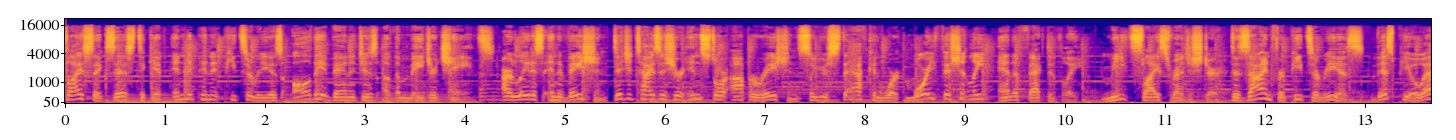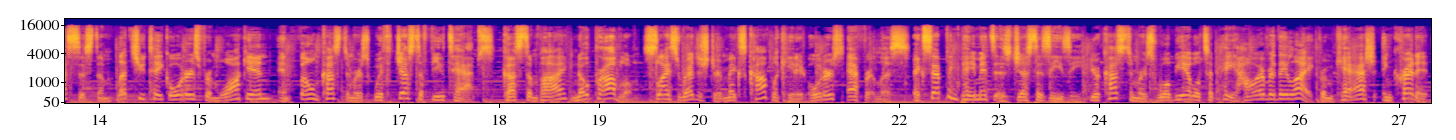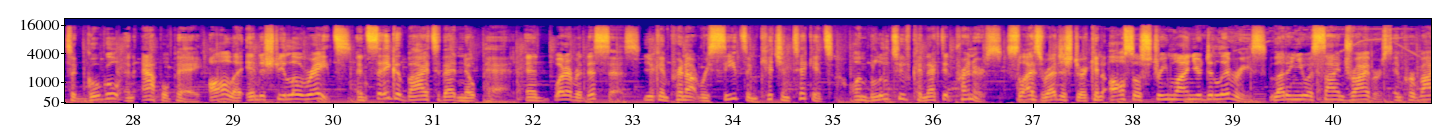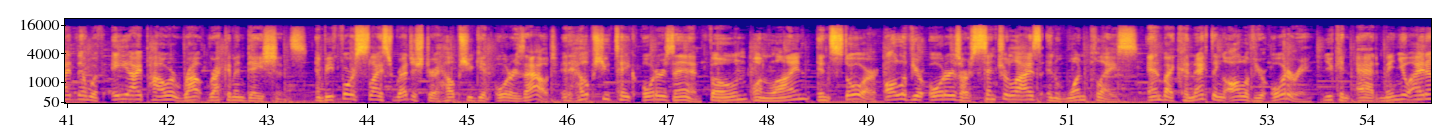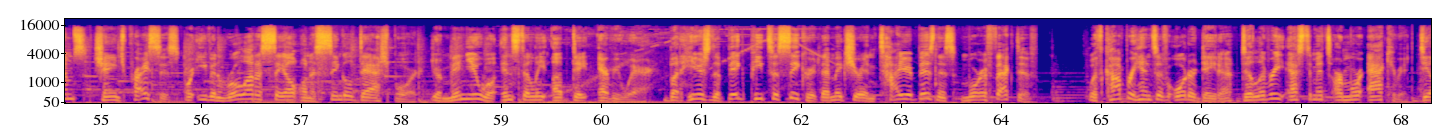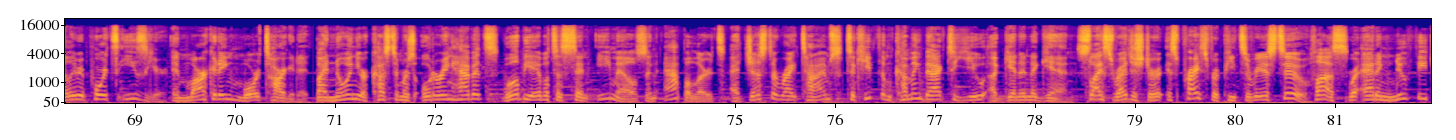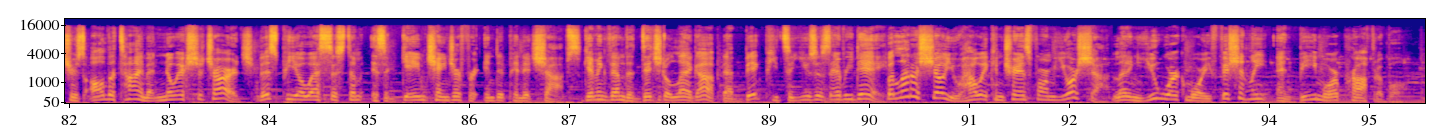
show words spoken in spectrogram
Slice exists to give independent pizzerias all the advantages of the major chains. Our latest innovation digitizes your in store operations so your staff can work more efficiently and effectively. Meet Slice Register. Designed for pizzerias, this POS system lets you take orders from walk in and phone customers with just a few taps. Custom pie? No problem. Slice Register makes complicated orders effortless. Accepting payments is just as easy. Your customers will be able to pay however they like, from cash and credit to Google and Apple Pay, all at industry low rates. And say goodbye to that notepad and whatever this says. You can print out receipts and kitchen tickets on Bluetooth connected printers. Slice Register can also streamline your deliveries, letting you assign drivers and provide them with AI powered route recommendations. And before Slice Register helps you get orders out, it helps you take orders in. Phone, online, in store, all of your orders are centralized in one place. And by connecting all of your ordering, you can add menu items, change prices, or even roll out a sale on a single dashboard. Your menu will instantly update everywhere. But here's the big pizza secret that makes your entire business more effective. With comprehensive order data, delivery estimates are more accurate, daily reports easier, and marketing more targeted. By knowing your customers' ordering habits, we'll be able to send emails and app alerts at just the right times to keep them coming back to you again and again. Slice Register is priced for pizzerias too. Plus, we're adding new features all the time at no extra charge. This POS system is a game changer for independent shops, giving them the digital leg up that Big Pizza uses every day. But let us show you how it can transform your shop, letting you work more efficiently and be more profitable.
